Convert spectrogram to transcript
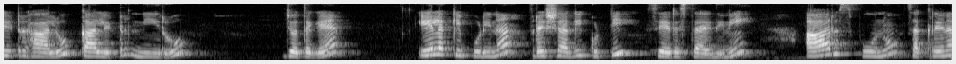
ಲೀಟ್ರ್ ಹಾಲು, ಕಾಲು ಲೀಟ್ರ್ ನೀರು. ಜೊತೆಗೆ ಏಲಕ್ಕಿ ಪುಡಿನ ಫ್ರೆಶ್ ಆಗಿ ಕುಟ್ಟಿ ಸೇರಿಸ್ತಾ ಇದ್ದೀನಿ. ಆರು ಸ್ಪೂನು ಸಕ್ಕರೆನ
